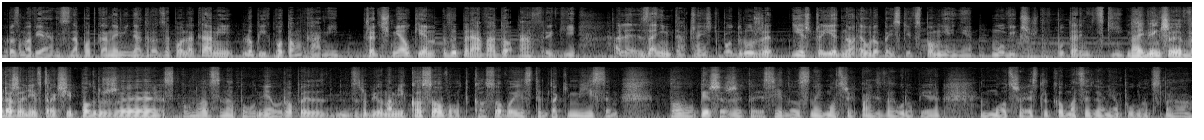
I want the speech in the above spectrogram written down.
rozmawiając z napotkanymi na drodze Polakami lub ich potomkami. Przed Śmiałkiem wyprawa do Afryki, ale zanim ta część podróży, jeszcze jedno europejskie wspomnienie, mówi Krzysztof Puternicki. Największe wrażenie w trakcie podróży z północy na południe Europy zrobiło na mnie Kosowo. Kosowo jest tym takim miejscem, po pierwsze, że to jest jedno z najmłodszych państw w Europie. Młodsza jest tylko Macedonia Północna.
